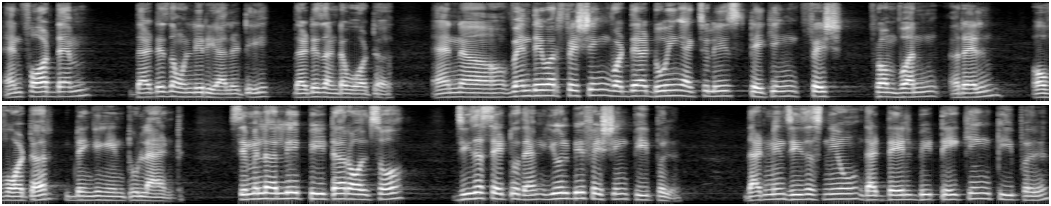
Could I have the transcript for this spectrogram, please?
and for them that is the only reality that is underwater. And uh, when they were fishing, what they are doing actually is taking fish from one realm of water, bringing into land. Similarly, Peter also, Jesus said to them, You will be fishing people. That means Jesus knew that they'll be taking people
